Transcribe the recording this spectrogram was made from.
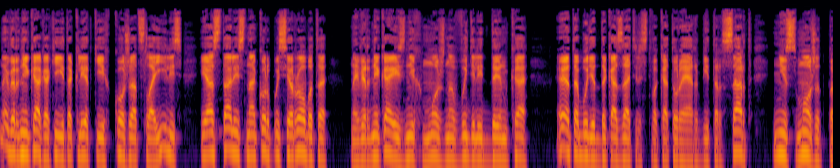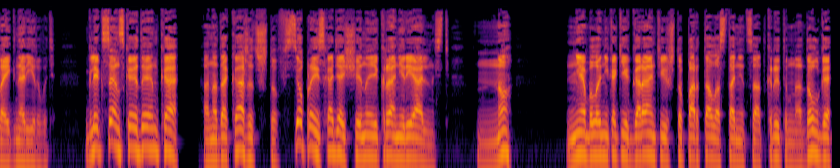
Наверняка какие-то клетки их кожи отслоились и остались на корпусе робота. Наверняка из них можно выделить ДНК. Это будет доказательство, которое арбитр Сарт не сможет проигнорировать. Гликсенская ДНК. Она докажет, что все происходящее на экране — реальность. Но не было никаких гарантий, что портал останется открытым надолго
